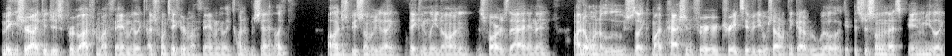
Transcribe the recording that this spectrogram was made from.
making sure I could just provide for my family. Like I just want to take care of my family like hundred percent. Like uh, just be somebody like they can lean on as far as that. And then I don't want to lose like my passion for creativity, which I don't think I ever will. Like it's just something that's in me. Like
